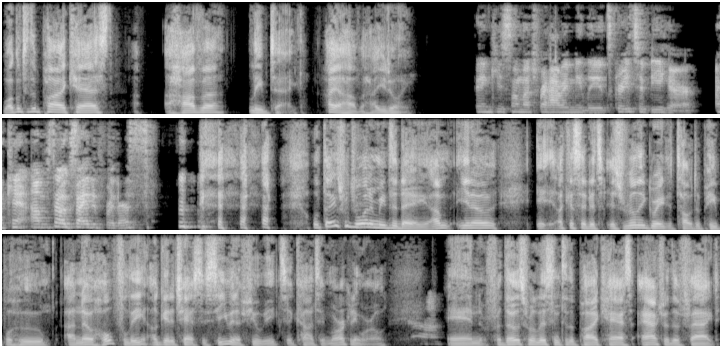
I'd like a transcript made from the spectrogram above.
welcome to the podcast, Ahava Leibtag. Hi, Ahava. How are you doing? Thank you so much for having me, Lee. It's great to be here. I can't. I'm so excited for this. well, thanks for joining me today. I'm, you know, it, like I said, it's it's really great to talk to people who I know. Hopefully, I'll get a chance to see you in a few weeks at Content Marketing World. Yeah. And for those who are listening to the podcast after the fact,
